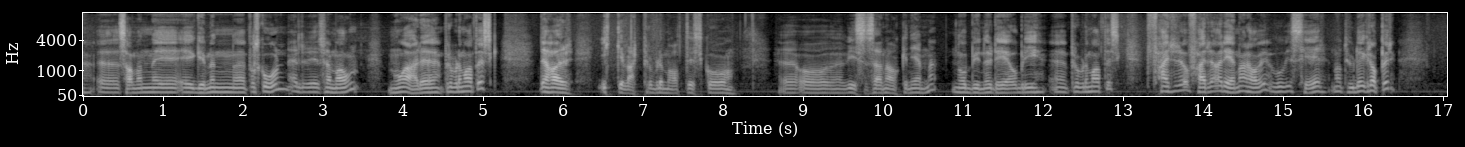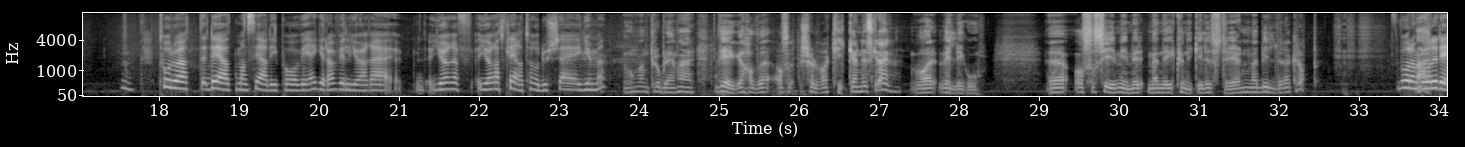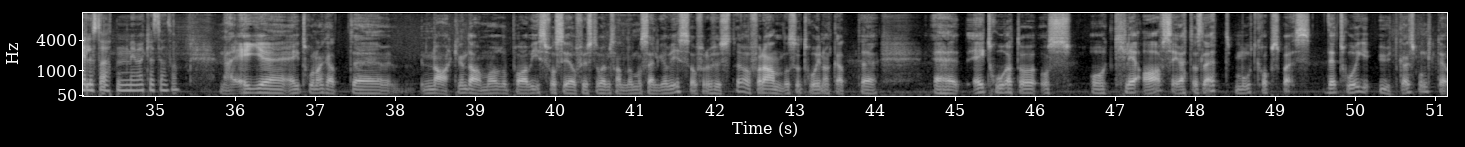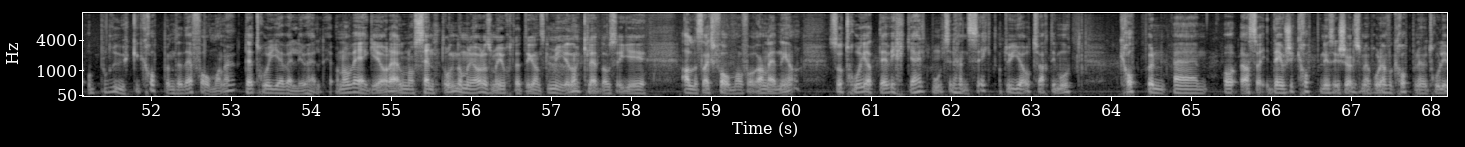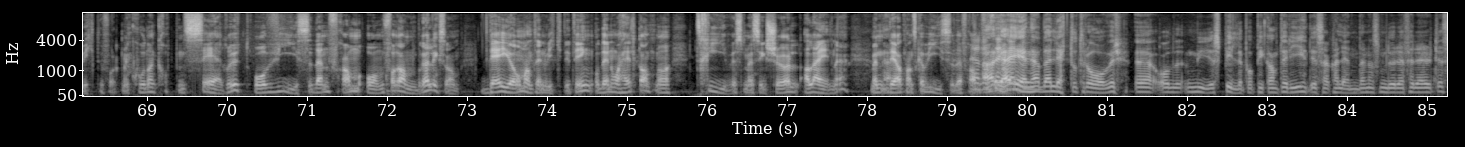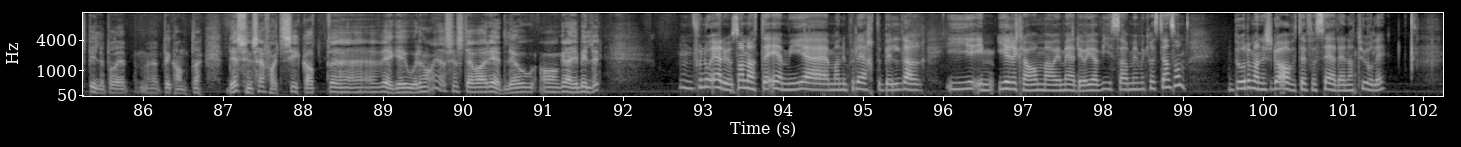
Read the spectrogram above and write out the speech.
sammen i, i gymmen på skolen eller i svømmehallen. Nå er det problematisk. Det har ikke vært problematisk å, eh, å vise seg naken hjemme. Nå begynner det å bli eh, problematisk. Færre og færre arenaer har vi hvor vi ser naturlige kropper. Tror du at det at man ser de på VG da, vil gjøre, gjøre, gjøre at flere tør å dusje i gymmet? Jo, men problemet er VG hadde, altså Selve artikkelen de skrev, var veldig god. Eh, og så sier Mimir men de kunne ikke illustrere den med bilder av kropp. Hvordan burde de illustrert den, Mimir Kristiansson? Nei, jeg, eh, jeg tror nok at uh, nakne damer på avisforsider først og fremst handler om å selge aviser, for det første. Og for det andre så tror jeg nok at eh, Jeg tror at å, å, å kle av seg rett og slett mot kroppspress det tror jeg i utgangspunktet Å bruke kroppen til det formålet, det tror jeg er veldig uheldig. Og Når VG gjør det, eller når Senterungdommen gjør det, som har gjort dette ganske mye, da, kledd av seg i alle slags former for anledninger, så tror jeg at det virker helt mot sin hensikt. At du gjør tvert imot kroppen eh, og, altså, Det er jo ikke kroppen i seg sjøl som er problemet, for kroppen er utrolig viktig for folk. Men hvordan kroppen ser ut, og vise den fram overfor andre, liksom, det gjør man til en viktig ting. Og det er noe helt annet med å trives med seg sjøl alene. Men det at man skal vise det fram Ja, Jeg er enig i at det er lett å trå over. eh, Og mye spiller på pikanteri. Disse kalenderne som du refererer til, spiller på det eh, pikante. Det syns jeg faktisk ikke at eh, VG gjorde nå. Jeg syns det var redelige og, og greie bilder. Mm, For nå er det jo sånn at det er mye manipulerte bilder i, i, i reklame og i media og i aviser. Mime Kristiansson, burde man ikke da av og til få se det naturlig?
